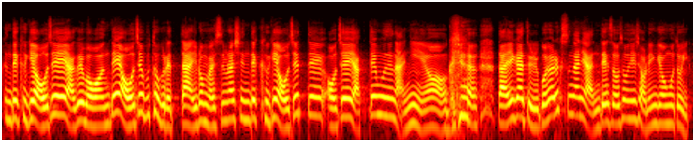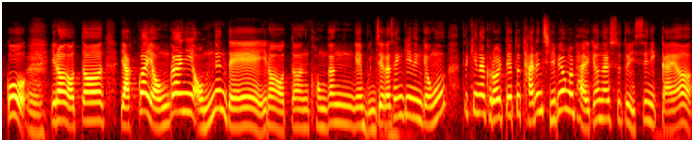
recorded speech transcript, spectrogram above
근데 그게 어제 약을 먹었는데 어제부터 그랬다 이런 말씀을 하시는데 그게 어제 때 어제 약 때문은 아니에요. 그냥 나이가 들고 혈액 순환이 안 돼서 손이 저린 경우도 있고 네. 이런 어떤 약과 연관이 없는데 이런 어떤 건강에 문제가 생기는 경우 특히나 그럴 때 또 다른 질병을 발견할 수도 있으니까요.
